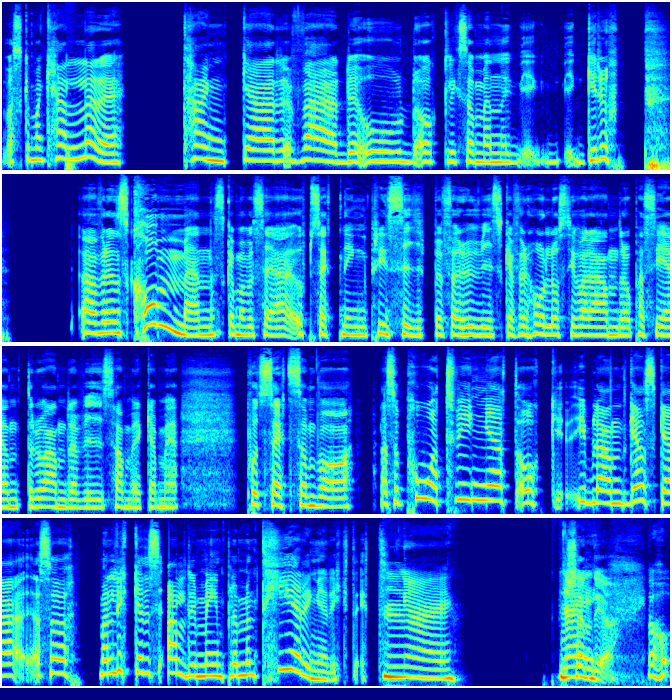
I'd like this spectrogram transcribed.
vad ska man kalla det, tankar, värdeord och liksom en g- grupp överenskommen, ska man väl säga, uppsättning principer för hur vi ska förhålla oss till varandra och patienter och andra vi samverkar med på ett sätt som var alltså påtvingat och ibland ganska, alltså man lyckades aldrig med implementeringen riktigt, nej. kände jag. Jag,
